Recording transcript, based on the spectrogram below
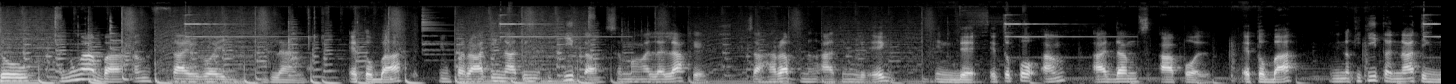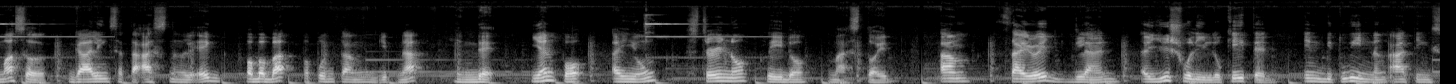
So, ano nga ba ang thyroid gland? Ito ba yung parati natin nakikita sa mga lalaki sa harap ng ating leeg? Hindi. Ito po ang Adam's apple. Ito ba yung nakikita nating muscle galing sa taas ng leeg, pababa, papuntang gitna? Hindi. Yan po ay yung sternocleidomastoid. Ang thyroid gland ay usually located in between ng ating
